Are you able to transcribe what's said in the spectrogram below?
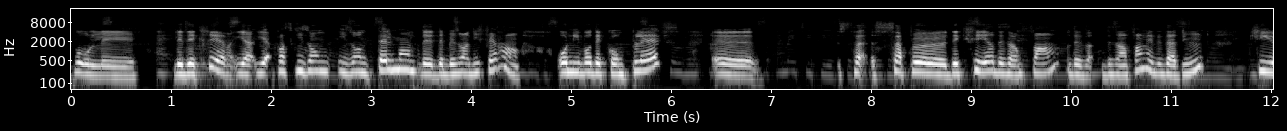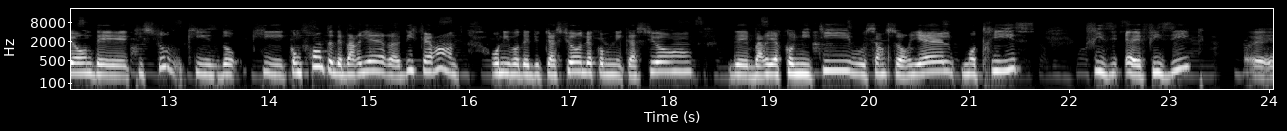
pour les, les décrire, parce qu'ils ont, ils ont tellement de, besoins différents. Au niveau des complexes, euh, ça, peut décrire des enfants, des, enfants et des adultes qui, ont des, qui, qui, qui confrontent des barrières différentes au niveau d'éducation, de communication, des barrières cognitives ou sensorielles, motrices, euh, physiques, euh,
